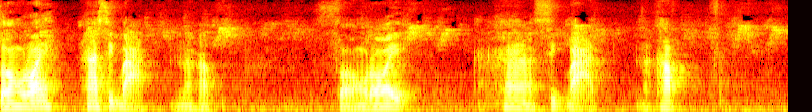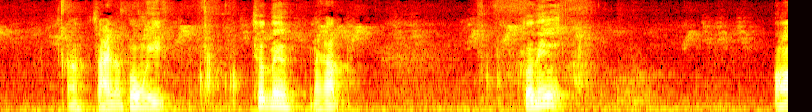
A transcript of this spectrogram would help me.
สองร้อยห้าสิบาทนะครับสองร้อยห้าสิบบาทนะครับอะสายลำโพงอีกชุดหนึ่งนะครับ ตัวนี้อ๋อ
